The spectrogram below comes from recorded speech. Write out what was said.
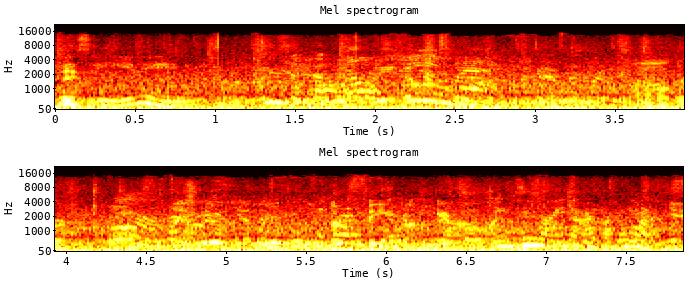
He's eating. Oh, they're they're feeding them. James and Marina are behind us.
